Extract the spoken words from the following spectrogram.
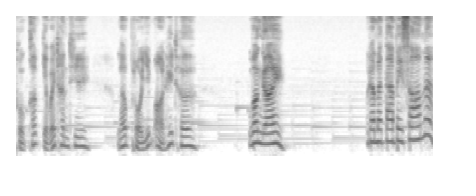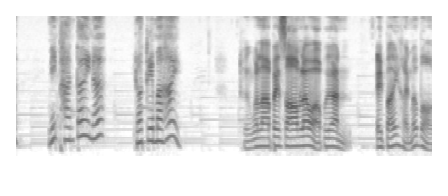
ถูกพับเก็บไว้ทันที แล้วโผล่ยิ้มอ่อนให้เธอ ว่าไง เรามาตามไปซ้อมอะนี่พานเต้ยนะ เราเตรียมมาให้ ถึงเวลาไปซ้อมแล้วเหรอเพื่อน ไอ้ไปหันมาบอก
